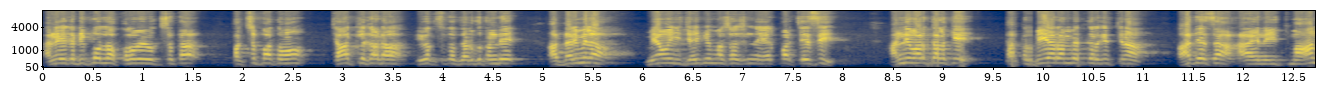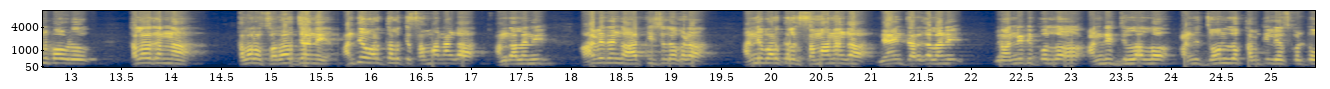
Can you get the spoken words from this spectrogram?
అనేక డిపోల్లో కుల వివక్షత పక్షపాతం చాట్ల కాడ వివక్షత జరుగుతుంది. ఆ దరిమిల మేము ఈ జైబీఎం అసోసియేషన్ ఏర్పాటు చేసి అన్ని వర్గాలకి డాక్టర్ బిఆర్ అంబేద్కర్ ఇచ్చిన ఆదేశ ఆయన మహానుభావుడు కలగన్న కళల స్వరాజ్యాన్ని అన్ని వర్గాలకి సమానంగా అందాలని ఆ విధంగా ఆర్టీసీలో కూడా అన్ని వర్గాలకు సమానంగా న్యాయం జరగాలని మేము అన్ని డిపోల్లో అన్ని జిల్లాల్లో అన్ని జోన్లో కమిటీలు వేసుకుంటూ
